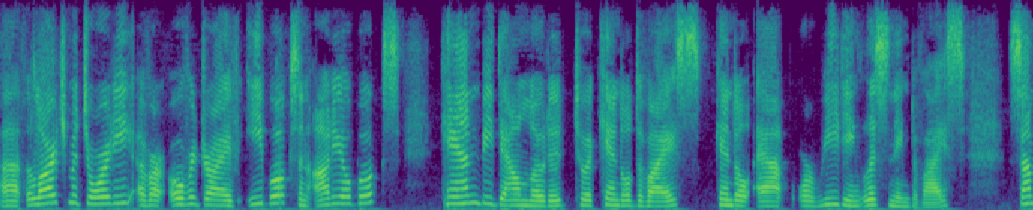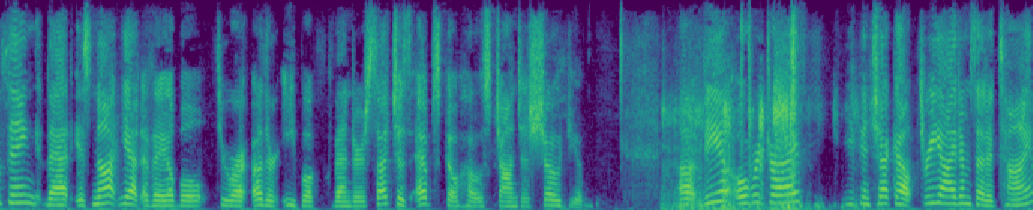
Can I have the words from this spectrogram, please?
Uh, the large majority of our Overdrive ebooks and audiobooks can be downloaded to a Kindle device, Kindle app, or reading listening device, something that is not yet available through our other ebook vendors, such as EBSCOhost John just showed you. Uh, via Overdrive, you can check out three items at a time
